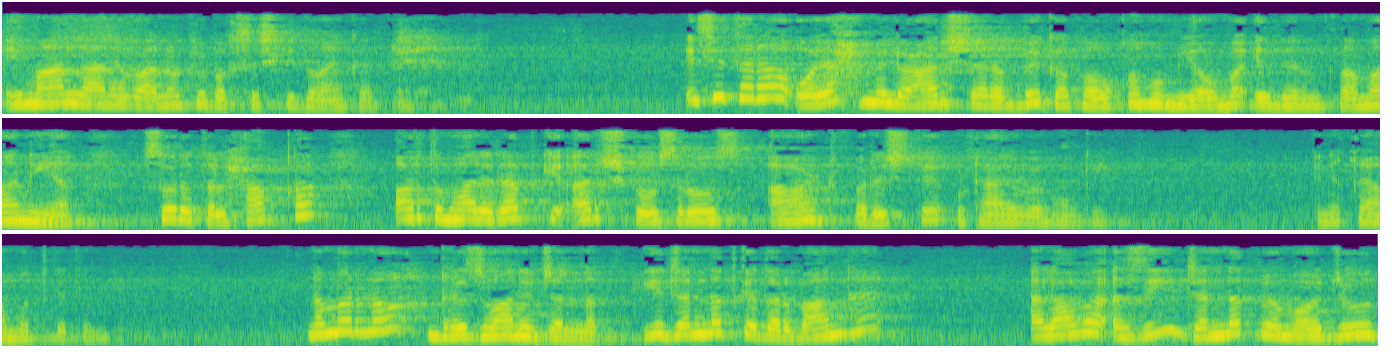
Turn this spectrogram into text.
ایمان لانے والوں کی بخشش کی دعائیں کرتے ہیں۔ اسی طرح اویحمل عرش ربی کا فوقہم ثمانیہ سورة الحق اور تمہارے رب کے عرش کو اس روز آٹھ فرشتے اٹھائے ہوئے ہوں گے۔ یعنی قیامت کے دن۔ نمبر نو، رضوان جنت۔ یہ جنت کے دربان ہے علاوہ ازی، جنت میں موجود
